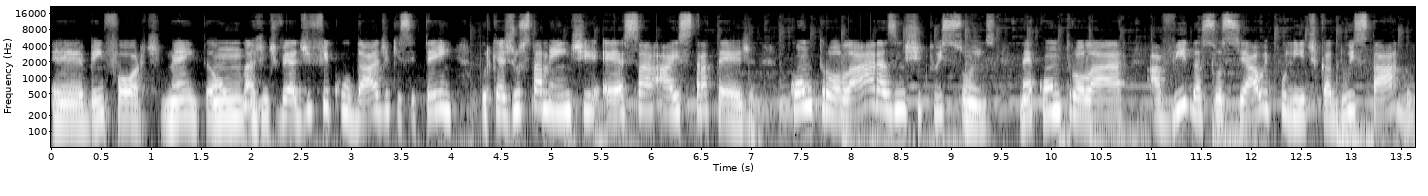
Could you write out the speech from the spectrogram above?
é, bem forte, né? Então a gente vê a dificuldade que se tem, porque é justamente essa a estratégia: controlar as instituições, né? Controlar a vida social e política do Estado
